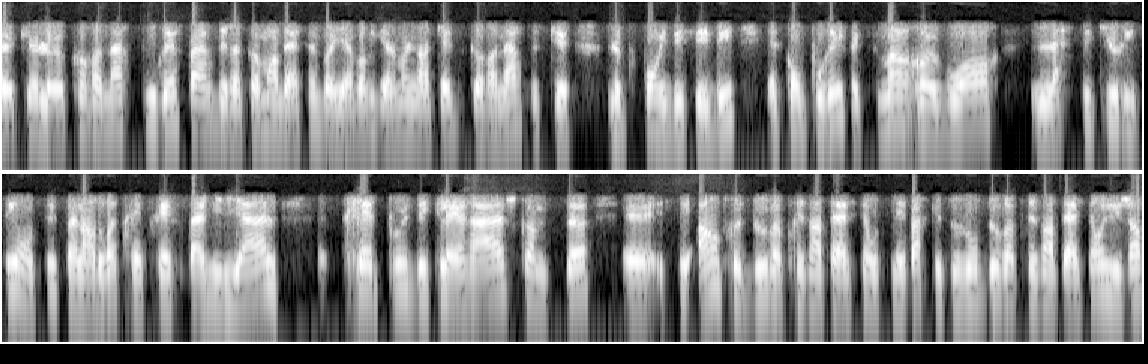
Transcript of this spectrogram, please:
euh, que le coroner pourrait faire des recommandations. Il va y avoir également une enquête du coroner puisque le poupon est décédé. Est-ce qu'on pourrait effectivement revoir la sécurité? On sait que c'est un endroit très, très familial, très peu d'éclairage comme ça. Euh, c'est entre deux représentations. Au cinéparc, il y a toujours deux représentations. Les gens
